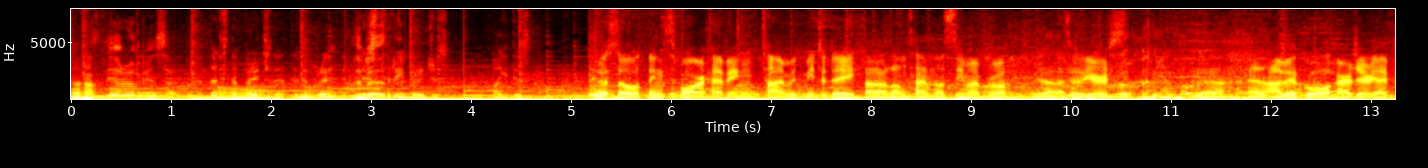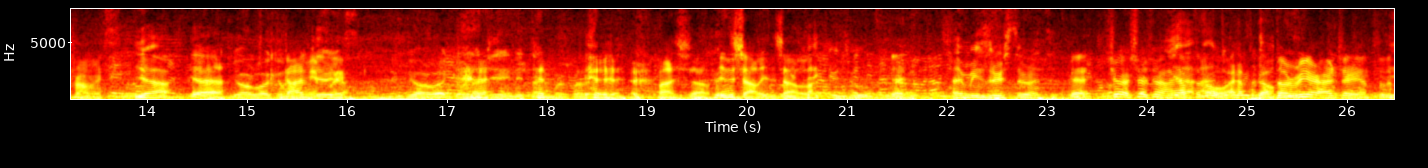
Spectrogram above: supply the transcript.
Uh-huh. This is the European side. And that's the bridge that the bridge- the There's bri- three bridges like this. Yeah, so thanks for having time with me today. Uh, long time no see, my bro. Yeah. Two years. yeah. And I will go Algeria, I promise. Yeah, Yeah. You are welcome. Guide me, Algeria. please. You are welcome Algeria anytime, my brother. Mashallah. Inshallah, We inshallah. take you to Yeah. Emmy's restaurant. Yeah, sure, sure, sure. I Yeah, have to go. I have to go. The real Algerian food.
